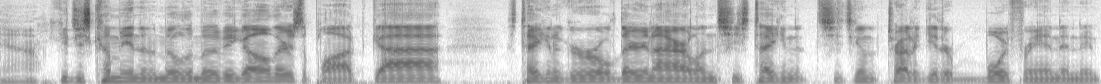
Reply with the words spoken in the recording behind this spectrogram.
Yeah. you could just come in in the middle of the movie and go, oh, there's the plot. Guy is taking a girl. They're in Ireland. She's taking it. She's going to try to get her boyfriend and then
